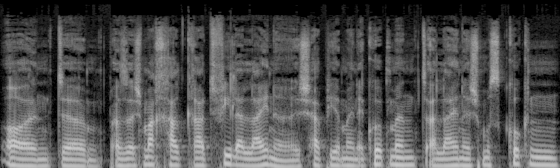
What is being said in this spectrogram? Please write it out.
Und ähm, also ich mache halt gerade viel alleine. Ich habe hier mein Equipment alleine. Ich muss gucken.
